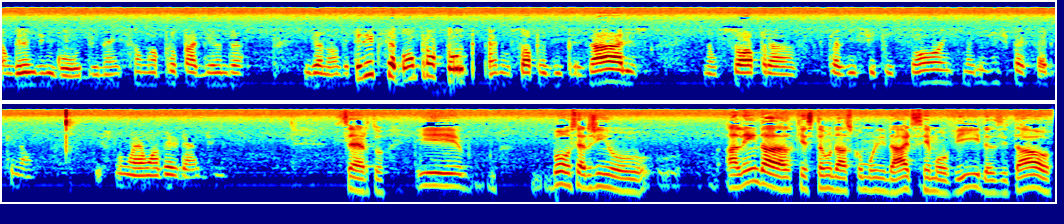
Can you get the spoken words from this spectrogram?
é um grande engodo, né? Isso é uma propaganda enganosa. Teria que ser bom para todos, né? não só para os empresários, não só para as instituições, mas a gente percebe que não. Isso não é uma verdade. Né? Certo. E, bom, Serginho, além da questão das comunidades removidas e tal,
